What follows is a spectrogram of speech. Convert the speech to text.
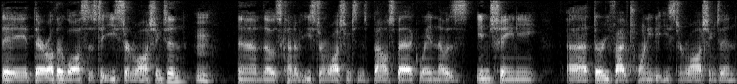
They their other losses to Eastern Washington. Hmm. Um, that was kind of Eastern Washington's bounce back win. That was in Cheney, uh, 35-20 to Eastern Washington.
